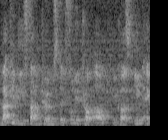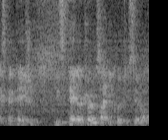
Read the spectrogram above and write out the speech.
luckily some terms that fully drop out because in expectation these Taylor terms are equal to zero.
